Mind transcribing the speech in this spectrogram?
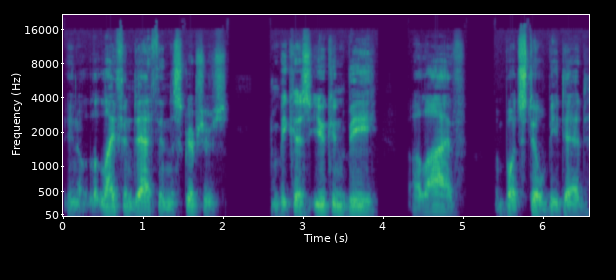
you know, life and death in the scriptures, because you can be alive but still be dead,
